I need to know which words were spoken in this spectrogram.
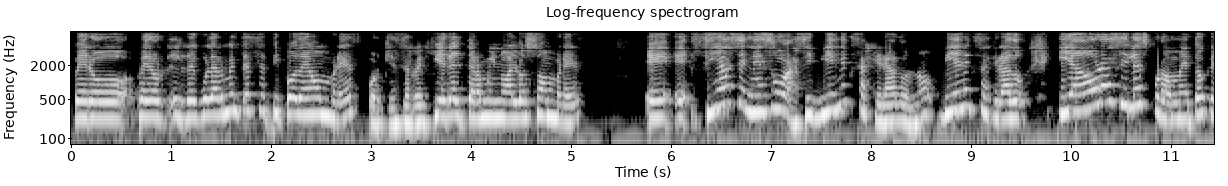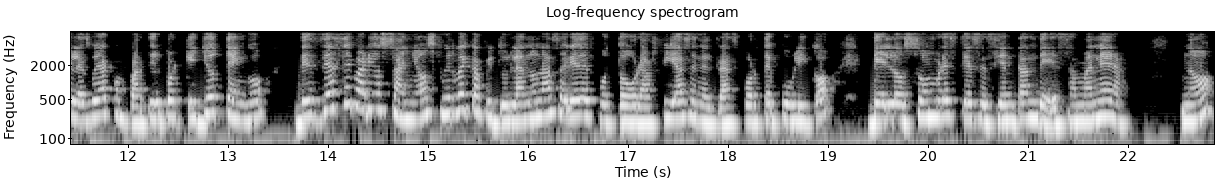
Pero, pero regularmente ese tipo de hombres, porque se refiere el término a los hombres, eh, eh, sí hacen eso así bien exagerado, ¿no? Bien exagerado. Y ahora sí les prometo que les voy a compartir porque yo tengo, desde hace varios años, fui recapitulando una serie de fotografías en el transporte público de los hombres que se sientan de esa manera. ¿No?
